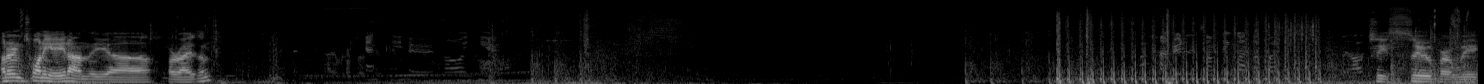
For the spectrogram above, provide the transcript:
128 on the uh, horizon. She's super weak.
